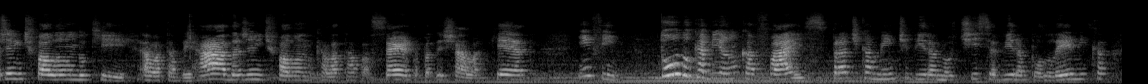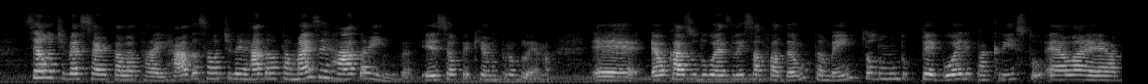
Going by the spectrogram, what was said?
gente falando que ela estava errada, gente falando que ela estava certa para deixar ela quieta. Enfim, tudo que a Bianca faz praticamente vira notícia, vira polêmica. Se ela tiver certa, ela tá errada. Se ela tiver errada, ela tá mais errada ainda. Esse é o pequeno problema. É, é o caso do Wesley Safadão também. Todo mundo pegou ele para Cristo. Ela é a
